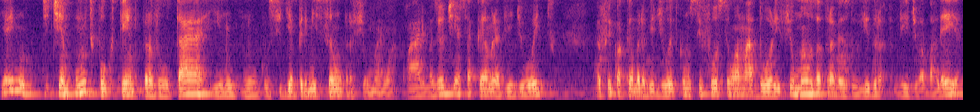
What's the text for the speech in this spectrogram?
E aí não, tinha muito pouco tempo para voltar e não, não conseguia permissão para filmar no aquário, mas eu tinha essa câmera vídeo 8, eu fui com a câmera vídeo 8 como se fosse um amador e filmamos através do vidro, vídeo a baleia,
